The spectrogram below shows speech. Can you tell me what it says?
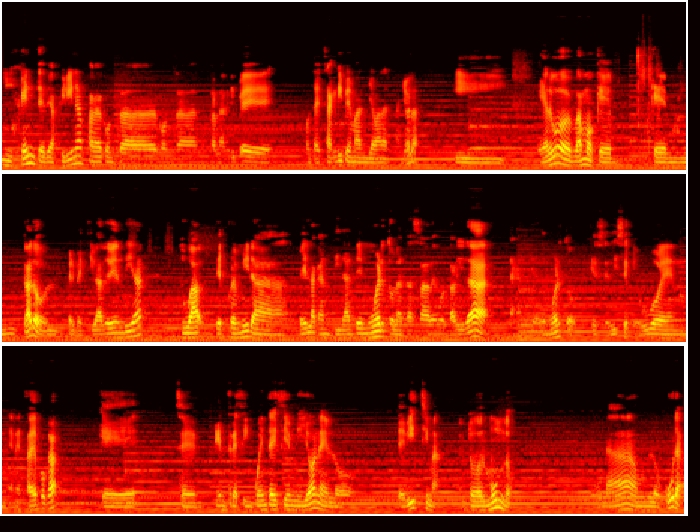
ingentes de aspirina para contra, contra, la gripe, contra esta gripe mal llamada española. Y es algo, vamos, que, que claro, perspectiva de hoy en día, tú después miras, ves la cantidad de muertos, la tasa de mortalidad, la cantidad de muertos que se dice que hubo en, en esta época, que se, entre 50 y 100 millones de víctimas en todo el mundo. Una locura.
